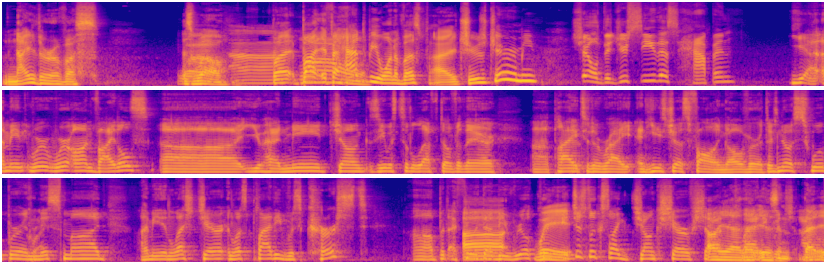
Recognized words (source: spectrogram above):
neither of us, as well. Uh, But but if it had to be one of us, I choose Jeremy. Chill. Did you see this happen? Yeah, I mean we're we're on vitals. Uh, you had me, Junk. Z was to the left over there. Uh, Platy to the right, and he's just falling over. There's no swooper in this mod. I mean, unless Jer- unless Platy was cursed. Uh, but I feel like that'd be Uh, real quick. wait. It just looks like Junk Sheriff Oh shot. yeah, that Platy, isn't which I that don't-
